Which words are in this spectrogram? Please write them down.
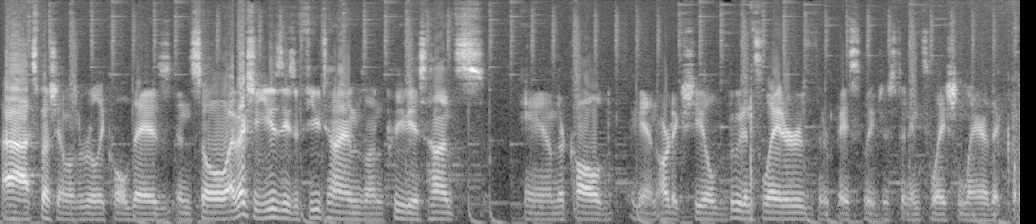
uh, especially on those really cold days. And so I've actually used these a few times on previous hunts, and they're called, again, Arctic Shield boot insulators. They're basically just an insulation layer that goes,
